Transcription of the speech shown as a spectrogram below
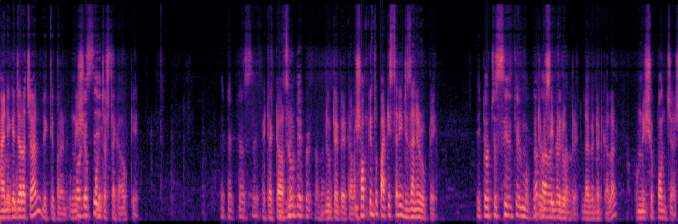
হাইনেকের যারা চান দেখতে পারেন উনিশশো পঞ্চাশ টাকা ওকে এটা একটা আছে। এটা একটা আছে। ব্লু টাইপের কালার ব্লু টাইপের কালার সব কিন্তু পাকিস্তানি ডিজাইনের উপরে। এটা হচ্ছে সিল্কের মধ্যে এটা সিল্কের উপরে। ল্যাভেন্ডার কালার উনিশশো পঞ্চাশ।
